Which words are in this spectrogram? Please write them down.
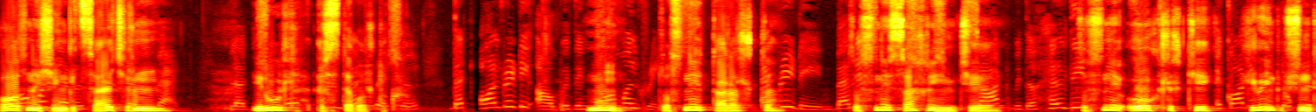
хоолны шингэц сайжирна, эрүүл арьстай болдог. Мөн цусны даралт, цусны сахарын хэмжээ, цусны өөхлөлтийг хэвийн түвшинд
